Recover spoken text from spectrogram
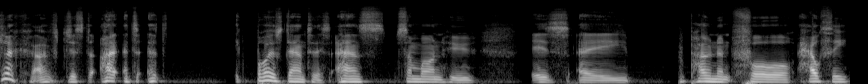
look. I've just I, it, it boils down to this as someone who is a proponent for healthy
